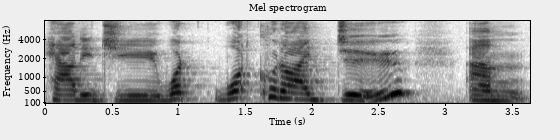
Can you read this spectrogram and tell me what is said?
How did you? What What could I do? Um,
